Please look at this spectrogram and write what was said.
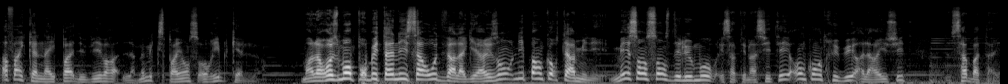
afin qu'elle n'aille pas de vivre la même expérience horrible qu'elle. Malheureusement pour Bethany, sa route vers la guérison n'est pas encore terminée, mais son sens de l'humour et sa ténacité ont contribué à la réussite de sa bataille.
